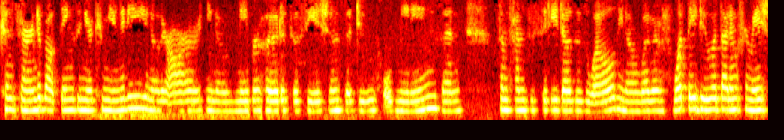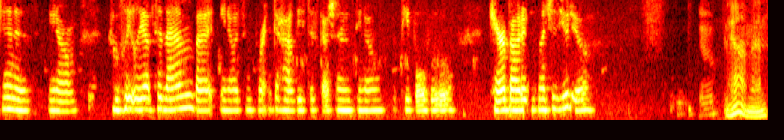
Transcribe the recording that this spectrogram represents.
concerned about things in your community you know there are you know neighborhood associations that do hold meetings and sometimes the city does as well you know whether what they do with that information is you know completely up to them but you know it's important to have these discussions you know with people who care about it as much as you do yeah, man.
